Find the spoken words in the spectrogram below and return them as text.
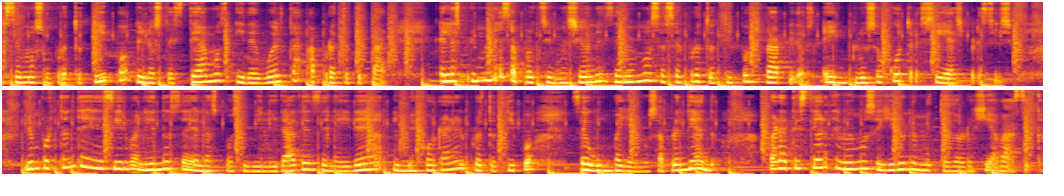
Hacemos un prototipo y los testeamos y de vuelta a prototipar. En las primeras aproximaciones debemos hacer prototipos rápidos e incluso cutres si es preciso. Lo importante es ir valiéndose de las posibilidades de la idea y mejorar el prototipo según vayamos aprendiendo. Para testear debemos seguir una metodología básica,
